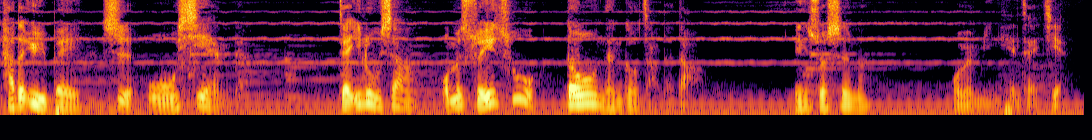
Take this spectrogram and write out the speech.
他的预备是无限的，在一路上我们随处都能够找得到。您说是吗？我们明天再见。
